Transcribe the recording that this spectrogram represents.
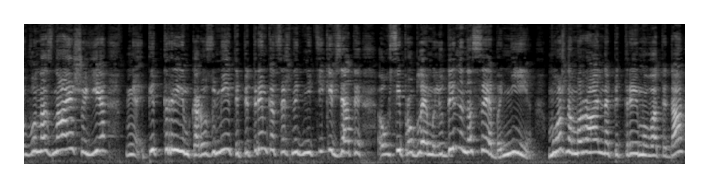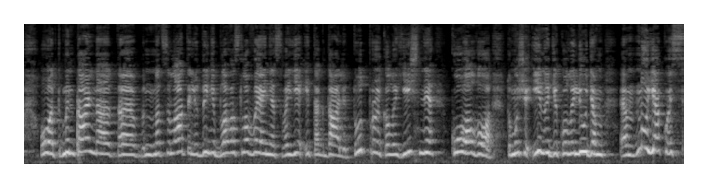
вона знає, що є підтримка. Розумієте? Підтримка це ж не, не тільки взяти е, усі проблеми людини на себе. Ні. Можна морально підтримувати, да? От, ментально е, надсилати людині благословення своє і так далі. Тут про екологічне коло. Тому що іноді, коли людям ем, ну якось.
